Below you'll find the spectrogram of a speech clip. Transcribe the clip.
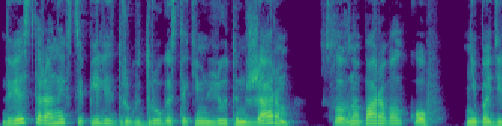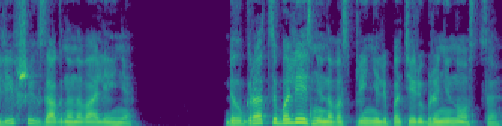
Две стороны вцепились друг в друга с таким лютым жаром, словно пара волков, не поделивших загнанного оленя. Белградцы болезненно восприняли потерю броненосца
